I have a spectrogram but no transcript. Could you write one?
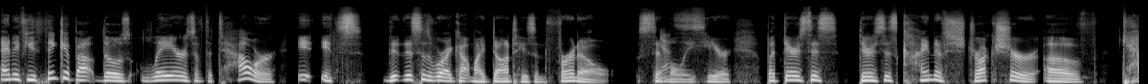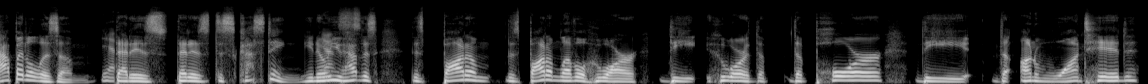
And if you think about those layers of the tower, it, it's th- this is where I got my Dante's Inferno simile Yes. here. But there's this there's this kind of structure of capitalism Yeah. that is that is disgusting. You know, you have this this bottom this bottom level who are the who are the the poor, the the unwanted,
